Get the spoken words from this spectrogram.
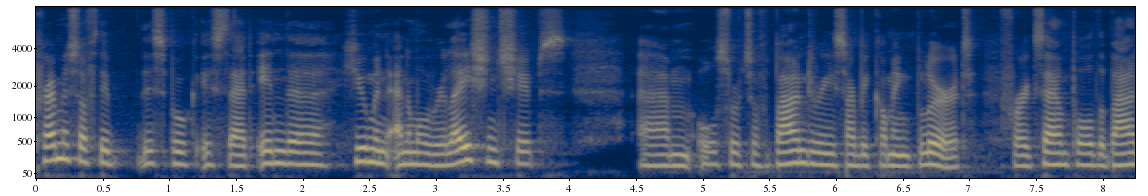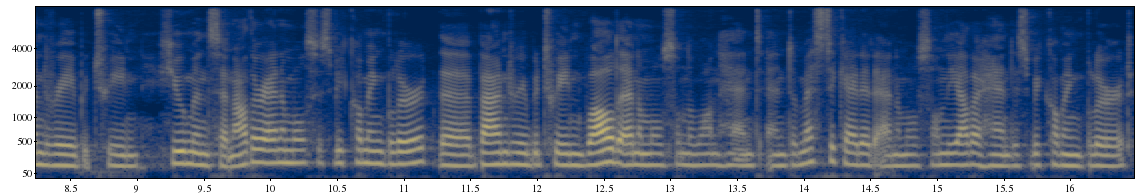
premise of the, this book is that in the human-animal relationships, um, all sorts of boundaries are becoming blurred. For example, the boundary between humans and other animals is becoming blurred. The boundary between wild animals on the one hand and domesticated animals on the other hand is becoming blurred.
